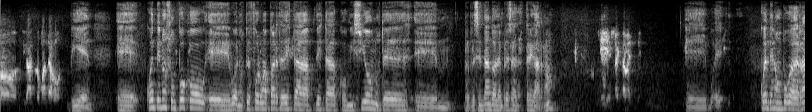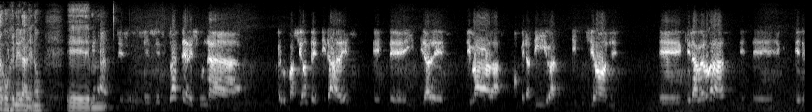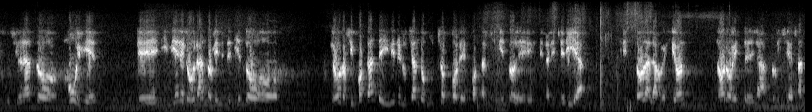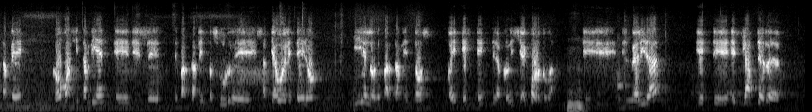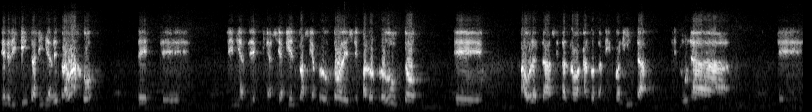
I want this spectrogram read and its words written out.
Iván. ¿Cómo andás vos? Bien. Eh, cuéntenos un poco, eh, bueno, usted forma parte de esta, de esta comisión, ustedes eh, representando a la empresa Tregar, ¿no? Sí, exactamente. Cuéntenos un poco de rasgos generales, ¿no? el, cluster es una agrupación de entidades, este, entidades privadas, cooperativas, instituciones, que la verdad viene funcionando muy bien eh, y viene logrando, viene teniendo logros importantes y viene luchando mucho por el fortalecimiento de, la lechería toda la región noroeste de la provincia de Santa Fe, como así también en el, eh, departamento sur de Santiago del Estero y en los departamentos este de la provincia de Córdoba. Eh, en realidad, este, el clúster eh, tiene distintas líneas de trabajo, de, líneas de financiamiento hacia productores, en valor producto. Eh, ahora está, se está trabajando también con INTA en una, eh,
